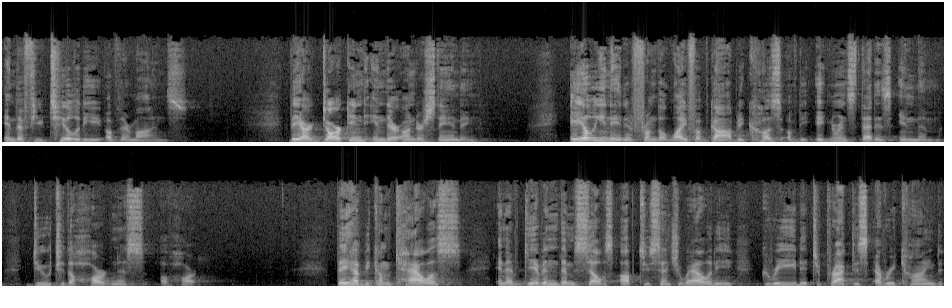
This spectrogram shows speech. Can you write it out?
in the futility of their minds. They are darkened in their understanding, alienated from the life of God because of the ignorance that is in them, due to the hardness of heart. They have become callous and have given themselves up to sensuality, greed, to practice every kind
